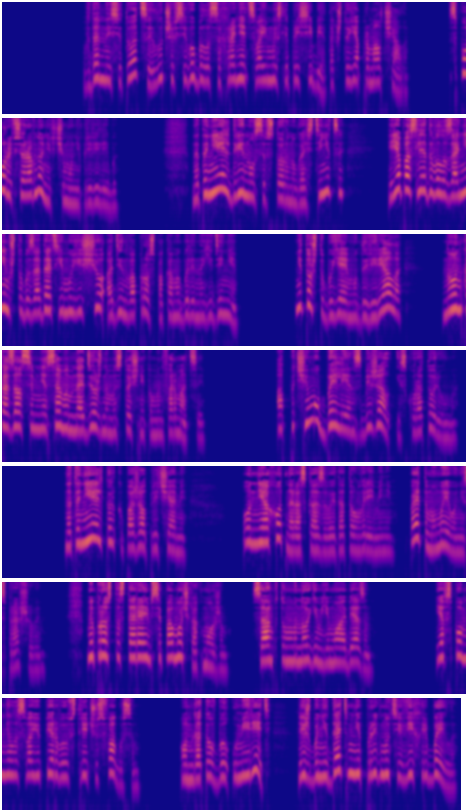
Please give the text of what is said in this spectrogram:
В данной ситуации лучше всего было сохранять свои мысли при себе, так что я промолчала. Споры все равно ни к чему не привели бы. Натаниэль двинулся в сторону гостиницы, и я последовала за ним, чтобы задать ему еще один вопрос, пока мы были наедине. Не то чтобы я ему доверяла, но он казался мне самым надежным источником информации. А почему Беллиен сбежал из кураториума? Натаниэль только пожал плечами — он неохотно рассказывает о том времени, поэтому мы его не спрашиваем. Мы просто стараемся помочь как можем. Санктум многим ему обязан. Я вспомнила свою первую встречу с Фагусом. Он готов был умереть, лишь бы не дать мне прыгнуть в вихрь Бейла.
